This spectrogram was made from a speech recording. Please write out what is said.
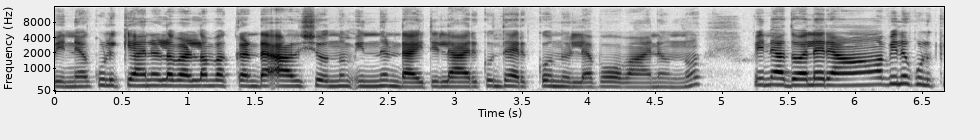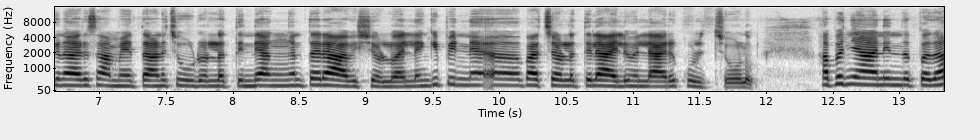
പിന്നെ കുളിക്കാനുള്ള വെള്ളം വെക്കേണ്ട ആവശ്യമൊന്നും ഇന്ന് ഉണ്ടായിട്ടില്ല. ആർക്കും തിരക്കൊന്നുമില്ല പോവാനൊന്നും. പിന്നെ അതുപോലെ രാവിലെ കുളിക്കുന്ന ഒരു സമയത്താണ് ചൂടുവെള്ളത്തിന്റെ അങ്ങനത്തെ ഒരു ആവശ്യമുള്ളൂ. അല്ലെങ്കിൽ പിന്നെ പച്ചവെള്ളത്തിലായാലും എല്ലാവരും കുളിച്ചോളും. അപ്പം ഞാൻ ഇന്നിപ്പോൾ ഇതാ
